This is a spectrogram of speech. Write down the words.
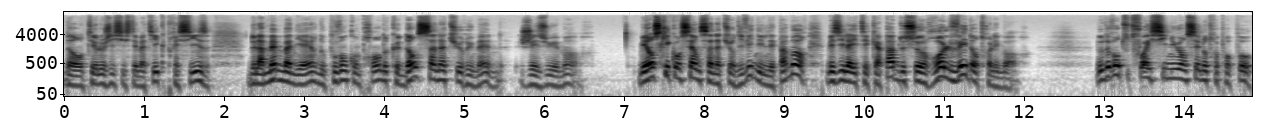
dans Théologie systématique, précise De la même manière, nous pouvons comprendre que dans sa nature humaine, Jésus est mort. Mais en ce qui concerne sa nature divine, il n'est pas mort, mais il a été capable de se relever d'entre les morts. Nous devons toutefois ici nuancer notre propos.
